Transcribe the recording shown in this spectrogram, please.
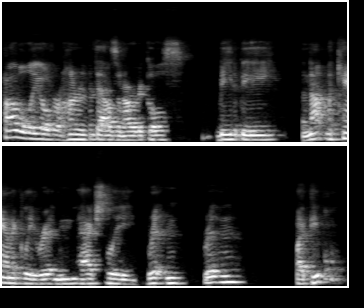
probably over 100,000 articles, B2B, not mechanically written, actually written, written by people.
